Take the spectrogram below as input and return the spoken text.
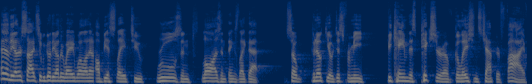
And then the other side, so we go the other way. Well, then I'll be a slave to rules and laws and things like that. So Pinocchio, just for me, became this picture of Galatians chapter five.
